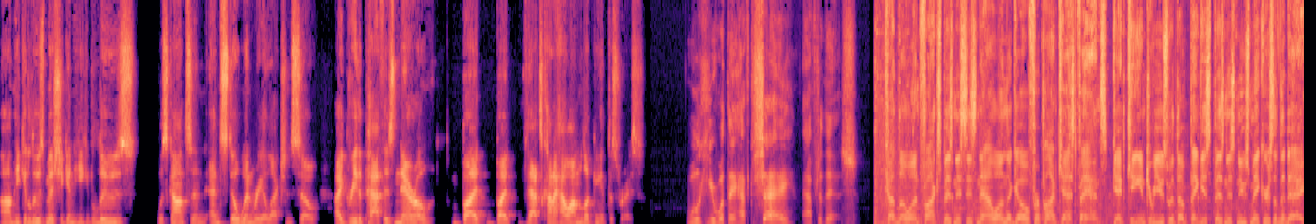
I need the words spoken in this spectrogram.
um, he could lose Michigan, he could lose Wisconsin, and still win re-election. So I agree, the path is narrow, but but that's kind of how I'm looking at this race. We'll hear what they have to say after this. Kudlow on Fox Business is now on the go for podcast fans. Get key interviews with the biggest business newsmakers of the day.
